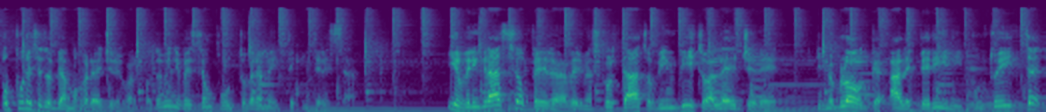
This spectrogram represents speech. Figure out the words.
oppure se dobbiamo correggere qualcosa. Quindi questo è un punto veramente interessante. Io vi ringrazio per avermi ascoltato, vi invito a leggere il mio blog aleperini.it,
